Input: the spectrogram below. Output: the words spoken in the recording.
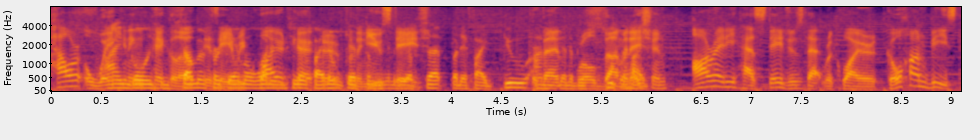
Power I'm Awakening going to Piccolo summon is for a Gamma 1 and required 2. If I character don't for get the them, new I'm going to stage. upset, but if I do, I'm going to Prevent be World super Domination already has stages that require Gohan Beast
